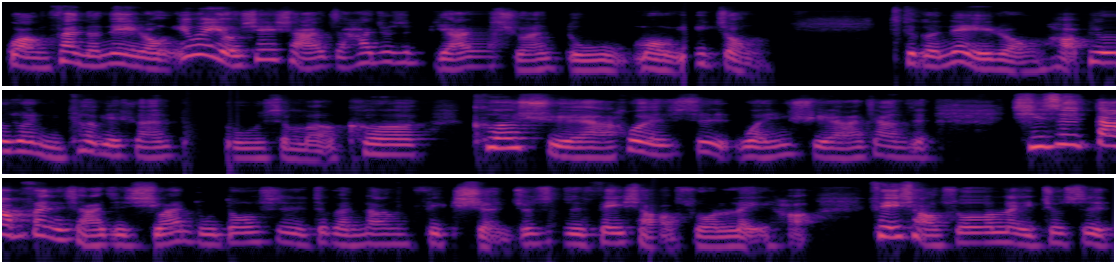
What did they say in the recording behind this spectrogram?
广泛的内容，因为有些小孩子他就是比较喜欢读某一种。这个内容哈，比如说你特别喜欢读什么科科学啊，或者是文学啊这样子，其实大部分的小孩子喜欢读都是这个 non-fiction，就是非小说类哈。非小说类就是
